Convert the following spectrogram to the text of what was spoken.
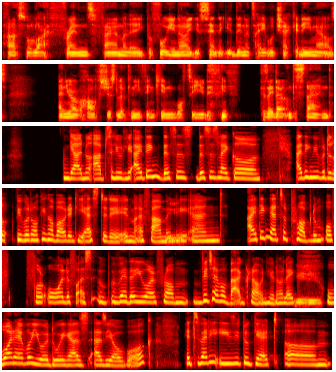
personal life, friends, family. Before you know it, you're sitting at your dinner table checking emails and your other half's just looking at you thinking, what are you doing? Because they don't understand. Yeah, no, absolutely. I think this is this is like a. I think we were we were talking about it yesterday in my family, and I think that's a problem of for all of us, whether you are from whichever background, you know, like Mm, whatever you are doing as as your work it's very easy to get um,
